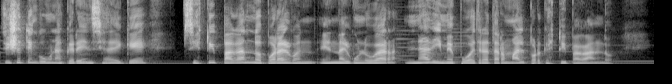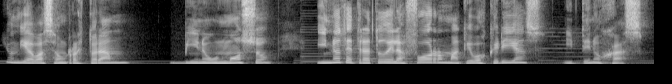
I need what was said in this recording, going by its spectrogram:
Si yo tengo una creencia de que si estoy pagando por algo en, algún lugar, nadie me puede tratar mal porque estoy pagando. Y un día vas a un restaurante, vino un mozo y no te trató de la forma que vos querías y te enojas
